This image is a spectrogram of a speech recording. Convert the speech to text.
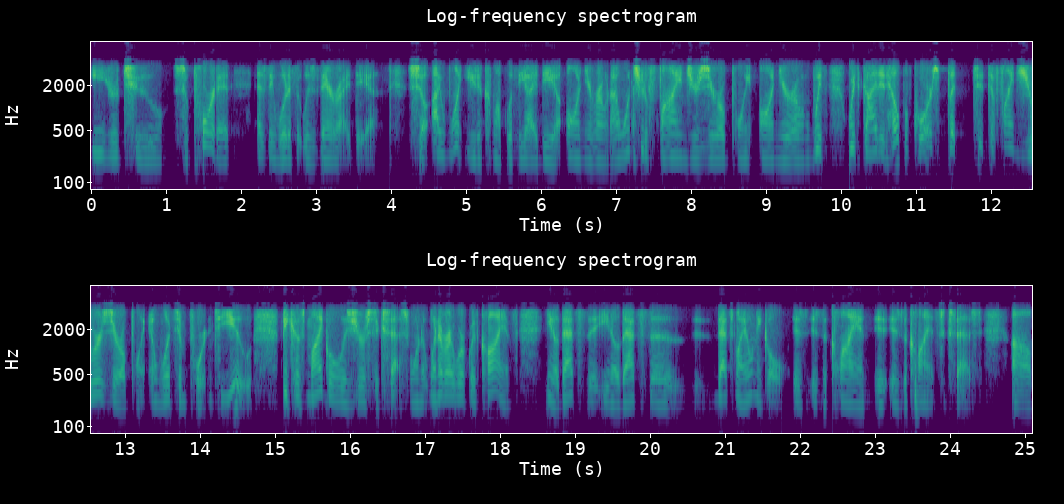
eager to support it as they would if it was their idea. So I want you to come up with the idea on your own. I want you to find your zero point on your own with with guided help of course, but to, to find your zero point and what's important to you because my goal is your success. When, whenever I work with clients, you know, that's the you know, that's the that's my only goal is is the client is the client's success. Um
